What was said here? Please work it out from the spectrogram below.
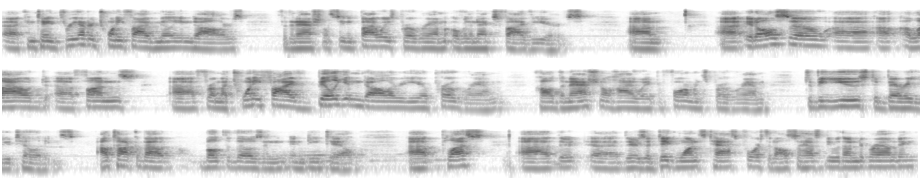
uh, contained $325 million for the National Scenic Byways Program over the next five years. Um, it also allowed funds from a $25 billion a year program called the National Highway Performance Program to be used to bury utilities. I'll talk about both of those in, in detail. Uh, plus, uh, there, uh, there's a Dig Once task force that also has to do with undergrounding.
